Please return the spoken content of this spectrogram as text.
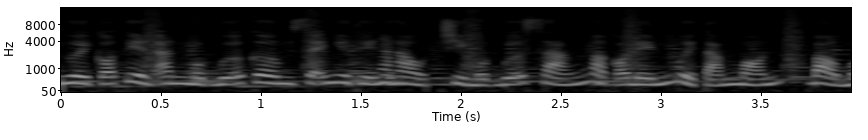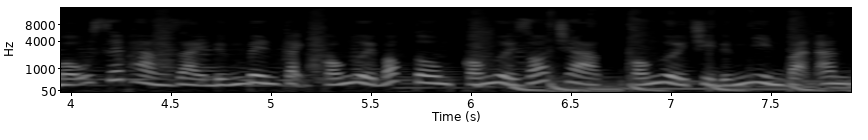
Người có tiền ăn một bữa cơm sẽ như thế nào? Chỉ một bữa sáng mà có đến 18 món. Bảo mẫu xếp hàng dài đứng bên cạnh, có người bóc tôm, có người rót trà, có người chỉ đứng nhìn bạn ăn,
